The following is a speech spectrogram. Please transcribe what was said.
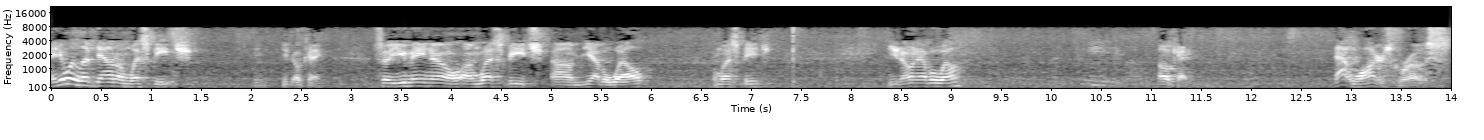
Anyone live down on West Beach? Okay. So you may know on West Beach, um, you have a well on West Beach. You don't have a well? Okay. That water's gross.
